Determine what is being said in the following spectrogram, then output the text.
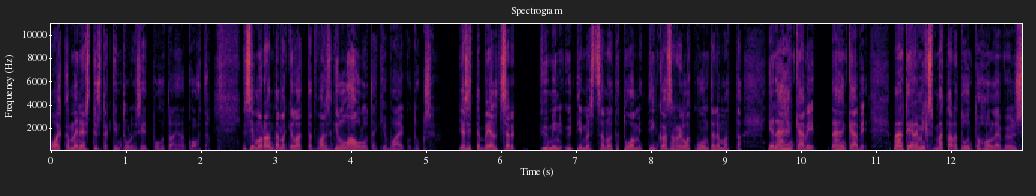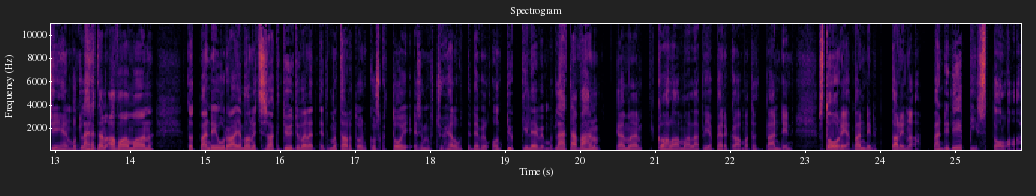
vaikka menestystäkin tuli, siitä puhutaan ihan kohta. Ja Simo Rantamäki laittaa, että varsinkin laulu teki vaikutuksen. Ja sitten Belzer Kymin ytimestä sanoi, että tuomittiin kasarilla kuuntelematta. Ja näinhän kävi, näinhän kävi. Mä en tiedä, miksi mä tartuin tuohon levyyn siihen, mutta lähdetään avaamaan tuot bändin uraa, ja mä oon itse asiassa aika tyytyväinen, että mä tartuin, koska toi esimerkiksi To Hell with the Devil on tykkilevy, mutta lähdetään vähän käymään kahlaamaan läpi ja perkaamaan tuot bändin storia, bändin tarinaa, bändin epistolaa.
